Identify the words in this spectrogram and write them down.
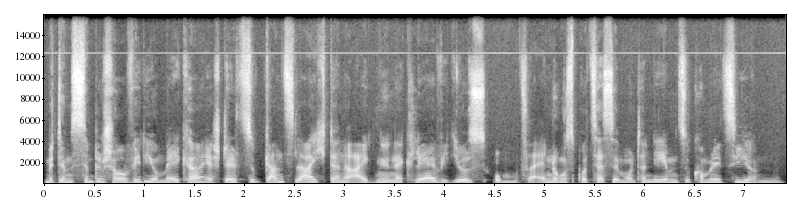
Mit dem Simple Show Video Maker erstellst du ganz leicht deine eigenen Erklärvideos, um Veränderungsprozesse im Unternehmen zu kommunizieren.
